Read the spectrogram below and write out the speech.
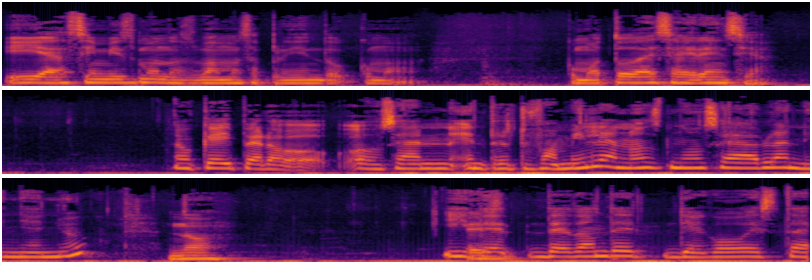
y así mismo nos vamos aprendiendo como, como toda esa herencia. Ok, pero, o sea, entre tu familia no, no se habla ni ñañú? No, ¿Y de, dónde llegó esta,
